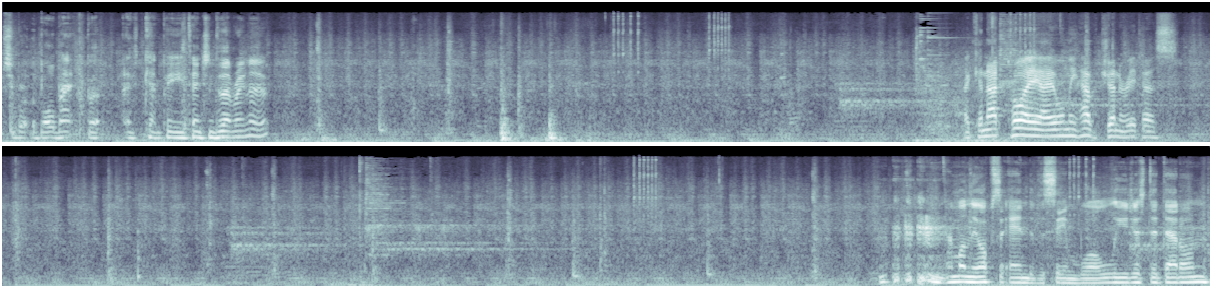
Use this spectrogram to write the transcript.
She brought the ball back, but I can't pay attention to that right now. I cannot toy, I only have generators. I'm on the opposite end of the same wall you just did that on.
